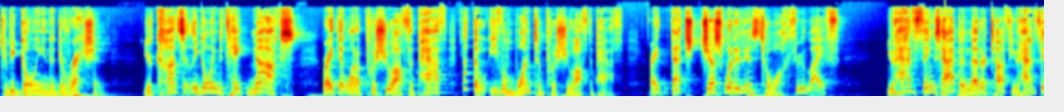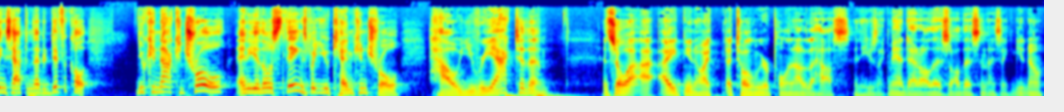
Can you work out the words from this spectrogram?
to be going in a direction. You're constantly going to take knocks, right, that want to push you off the path, not that even want to push you off the path, right? That's just what it is to walk through life. You have things happen that are tough. You have things happen that are difficult. You cannot control any of those things, but you can control how you react to them. And so I, I you know, I, I told him we were pulling out of the house, and he was like, "Man, Dad, all this, all this," and I was like, "You know,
